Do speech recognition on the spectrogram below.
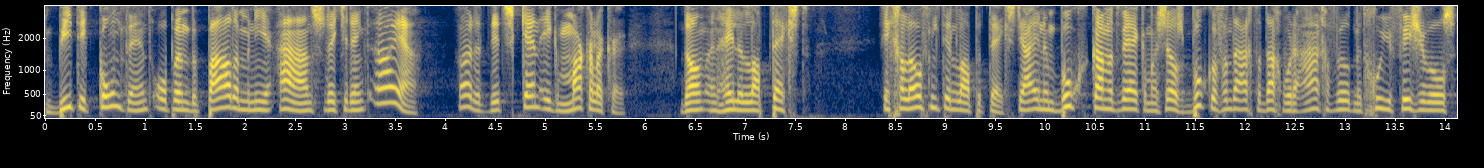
bied ik content op een bepaalde manier aan, zodat je denkt, oh ja, oh, dit scan ik makkelijker dan een hele lap tekst. Ik geloof niet in lappen tekst. Ja, in een boek kan het werken, maar zelfs boeken vandaag de dag worden aangevuld met goede visuals,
